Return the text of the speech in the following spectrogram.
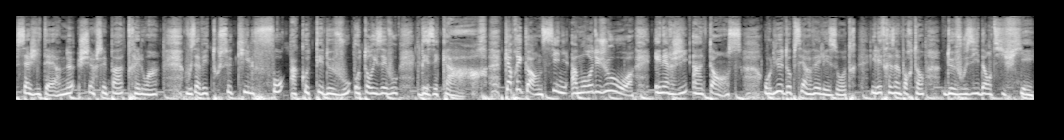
Sagittaire, ne cherchez pas très loin. Vous avez tout ce qu'il faut à côté de vous. Autorisez-vous des écarts. Capricorne, signe amoureux du jour, énergie intense. Au lieu d'observer les autres, il est très important de vous identifier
